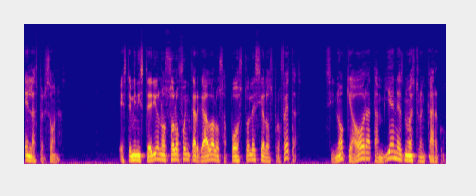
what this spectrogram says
en las personas. Este ministerio no solo fue encargado a los apóstoles y a los profetas, sino que ahora también es nuestro encargo.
